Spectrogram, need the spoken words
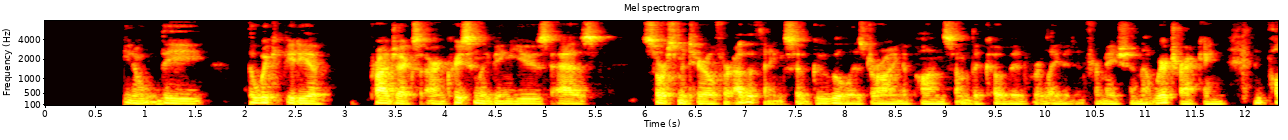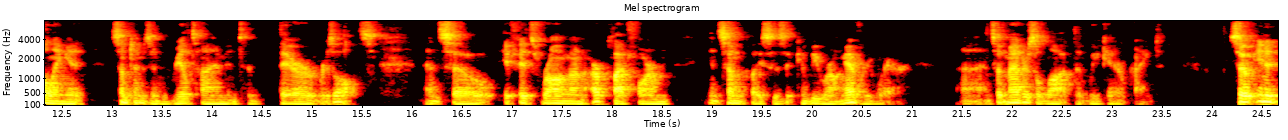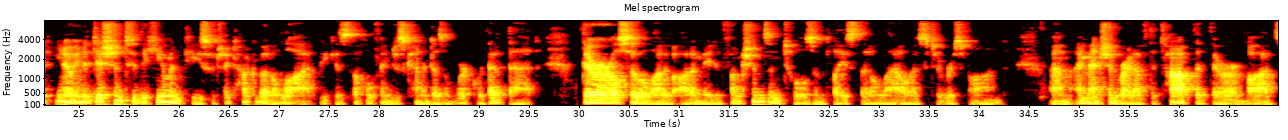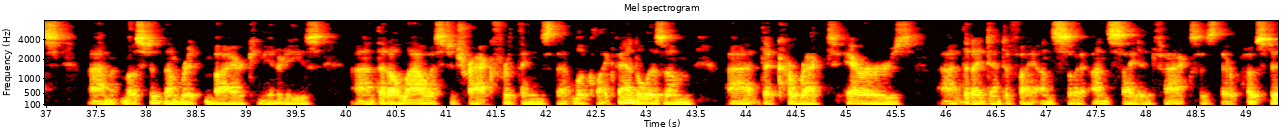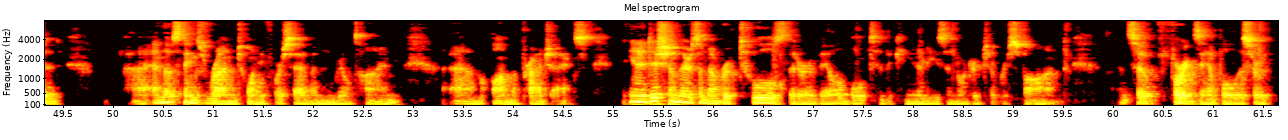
you know, the the Wikipedia projects are increasingly being used as source material for other things. So Google is drawing upon some of the COVID related information that we're tracking and pulling it sometimes in real time into their results. And so if it's wrong on our platform, in some places it can be wrong everywhere. Uh, and so it matters a lot that we get it right. So in a, you know, in addition to the human piece, which I talk about a lot because the whole thing just kind of doesn't work without that, there are also a lot of automated functions and tools in place that allow us to respond. Um, I mentioned right off the top that there are bots, um, most of them written by our communities, uh, that allow us to track for things that look like vandalism, uh, that correct errors, uh, that identify uns- uncited facts as they're posted. Uh, and those things run 24 7 in real time um, on the projects. In addition, there's a number of tools that are available to the communities in order to respond. And so, for example, the sort of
